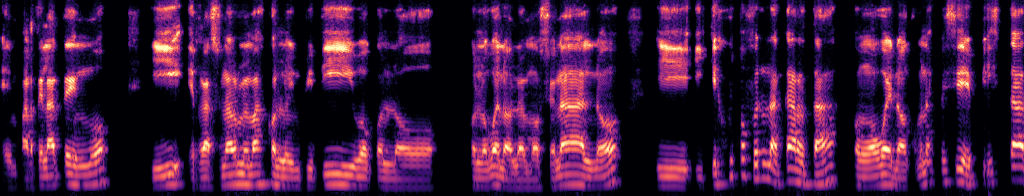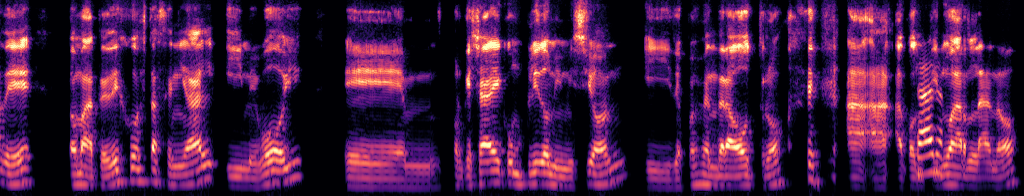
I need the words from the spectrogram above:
en parte la tengo, y relacionarme más con lo intuitivo, con lo, con lo bueno, lo emocional, ¿no? y, y que justo fuera una carta, como bueno, como una especie de pista de, toma, te dejo esta señal y me voy, eh, porque ya he cumplido mi misión y después vendrá otro a, a, a claro. continuarla, ¿no?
